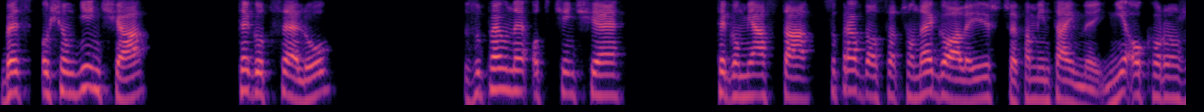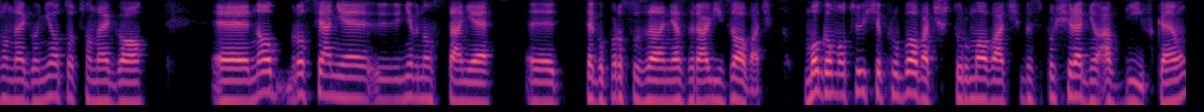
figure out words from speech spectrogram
Bez osiągnięcia tego celu zupełne odcięcie tego miasta, co prawda osaczonego, ale jeszcze pamiętajmy, nieokrążonego, nieotoczonego. E, no, Rosjanie y, nie będą w stanie e, tego po prostu zadania zrealizować. Mogą oczywiście próbować szturmować bezpośrednio Awdijiwkę,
